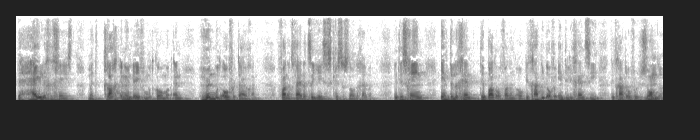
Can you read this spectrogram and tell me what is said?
de Heilige Geest met kracht in hun leven moet komen en hun moet overtuigen van het feit dat ze Jezus Christus nodig hebben. Dit is geen intelligent debat of wat dan ook. Dit gaat niet over intelligentie, dit gaat over zonde.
